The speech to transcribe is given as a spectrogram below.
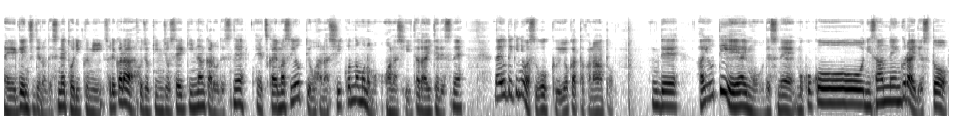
え現地でのですね、取り組み、それから補助金、助成金なんかのですね、え使えますよっていうお話、こんなものもお話しいただいてですね、内容的にはすごく良かったかなと。で、IoT、AI もですね、もうここ2、3年ぐらいですと、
